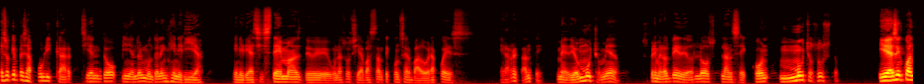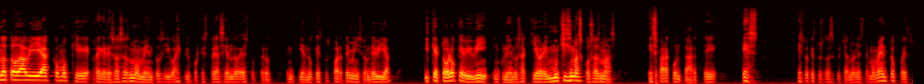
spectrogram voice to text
eso que empecé a publicar, siendo, viniendo del mundo de la ingeniería, ingeniería de sistemas, de una sociedad bastante conservadora, pues era retante, me dio mucho miedo. Los primeros videos los lancé con mucho susto. Y de vez en cuando todavía como que regreso a esos momentos y digo, ay, ¿por qué estoy haciendo esto? Pero entiendo que esto es parte de mi misión de vida y que todo lo que viví, incluyendo esa quiebra y muchísimas cosas más, es para contarte esto. Esto que tú estás escuchando en este momento, pues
